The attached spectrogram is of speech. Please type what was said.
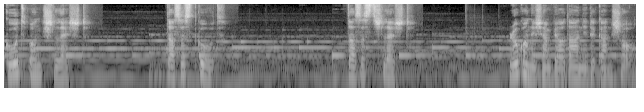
Gut und schlecht. Das ist gut. Das ist schlecht. 如果你想表达你的感受，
